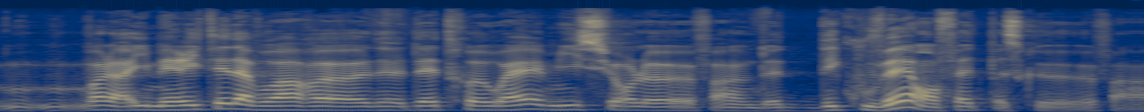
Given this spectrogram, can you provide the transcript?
voilà, il méritait d'avoir euh, d'être ouais mis sur le, enfin, découvert en fait, parce que, enfin,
